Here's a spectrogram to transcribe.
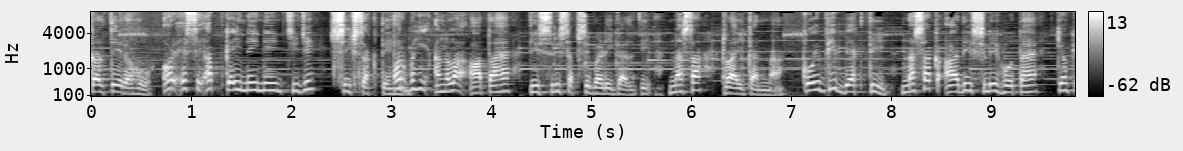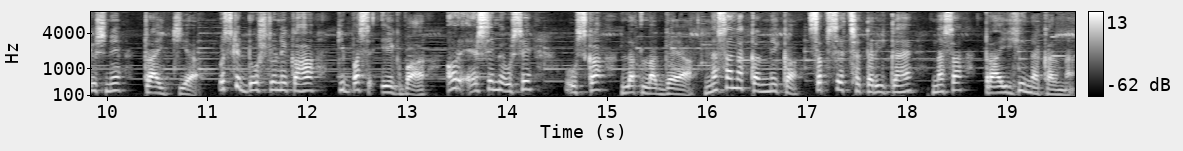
करते रहो और ऐसे आप कई नई नई चीज़ें सीख सकते हैं। और वहीं अगला आता है तीसरी सबसे बड़ी गलती, नशा ट्राई करना। कोई भी व्यक्ति नशा का आदि इसलिए होता है क्योंकि उसने ट्राई किया। उसके दोस्तों ने कहा कि बस एक बार, और ऐसे में उसे, उसका लत लग गया। नशा न करने का सबसे अच्छा तरीका है नशा ट्राई ही न करना।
